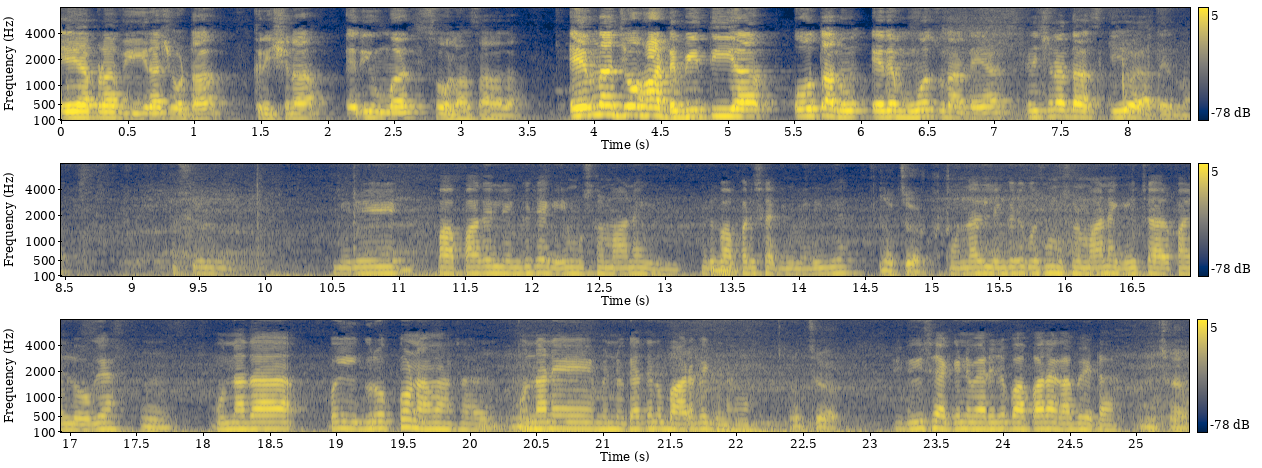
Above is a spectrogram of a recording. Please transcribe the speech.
ਇਹ ਆਪਣਾ ਵੀਰ ਆ ਛੋਟਾ, ਕ੍ਰਿਸ਼ਨਾ, ਇਹਦੀ ਉਮਰ 16 ਸਾਲ ਆ। ਇਹਦੇ ਨਾਲ ਜੋ ਹੱਡ ਬੀਤੀ ਆ, ਉਹ ਤੁਹਾਨੂੰ ਇਹਦੇ ਮੂੰਹੋਂ ਸੁਣਾਉਂਦੇ ਆ। ਕ੍ਰਿਸ਼ਨਾ, ਦੱਸ ਕੀ ਹੋਇਆ ਤੇਰੇ ਨਾਲ? ਮੇਰੇ ਪਾਪਾ ਦੇ ਲਿੰਗ 'ਚ ਹੈਗੇ ਮੁਸਲਮਾਨ ਹੈਗੇ ਜੀ। ਮੇਰੇ ਪਾਪਾ ਦੀ ਸੈਕਿੰਡ ਮੈਰਿਜ ਹੈ ਅੱਛਾ। ਉਹਨਾਂ ਦੇ ਲਿੰਗ 'ਚ ਕੁਝ ਮੁਸਲਮਾਨ ਹੈਗੇ ਚਾਰ ਪੰਜ ਲੋਕ ਆ। ਹੂੰ। ਉਹਨਾਂ ਦਾ ਕੋਈ ਗਰੁੱਪ ਹੋਣਾ ਵਾ ਸਾਰੇ। ਉਹਨਾਂ ਨੇ ਮੈਨੂੰ ਕਿਹਾ ਤੈਨੂੰ ਬਾਹਰ ਭੇਜਣਾ ਵਾ। ਅੱਛਾ। ਕਿਉਂਕਿ ਸੈਕਿੰਡ ਮੈਰਿਜ ਪਾਪਾ ਦਾ ਹੈਗਾ ਬੇਟਾ। ਅੱਛਾ।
